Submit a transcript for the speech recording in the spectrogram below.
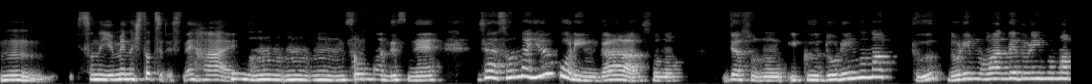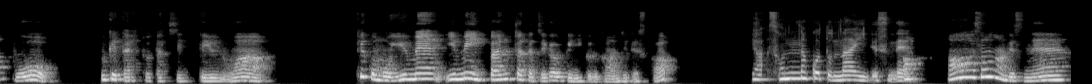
うん、その夢の一つですね。はい。うんうんうんうん、そうなんですね。じゃあ、そんなゆうこりんが、その、じゃあ、その、行くドリームマップ、ドリーム、ワンデードリームマップを受けた人たちっていうのは、結構もう夢、夢いっぱいの人たちが受けに来る感じですか？いや、そんなことないですね。あああ、そうなんですね。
